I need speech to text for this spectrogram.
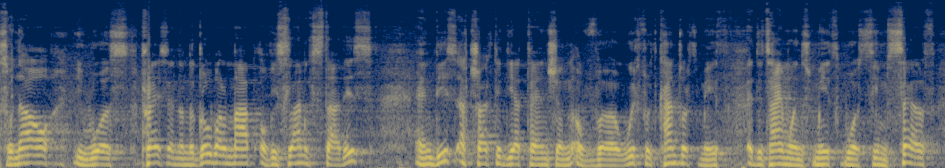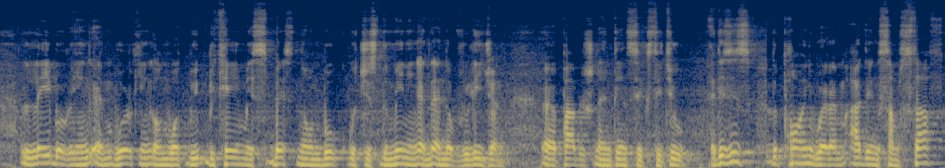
So now it was present on the global map of Islamic studies, and this attracted the attention of uh, Wilfred Cantwell Smith at the time when Smith was himself laboring and working on what be- became his best known book, which is The Meaning and End of Religion, uh, published in 1962. And this is the point where I'm adding some stuff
